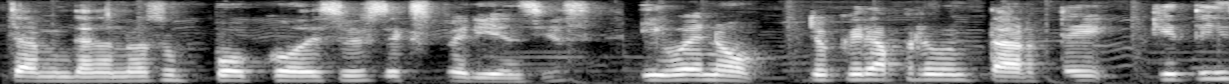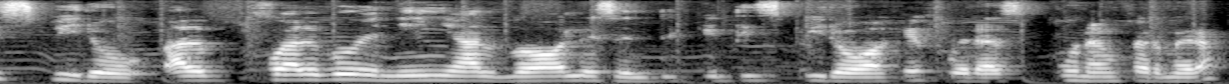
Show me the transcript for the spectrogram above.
también dándonos un poco de sus experiencias. Y bueno, yo quería preguntarte, ¿qué te inspiró? ¿Al- ¿Fue algo de niña, algo adolescente que te inspiró a que fueras una enfermera?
